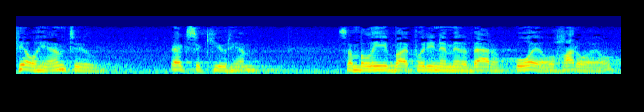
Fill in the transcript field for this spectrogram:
kill him, to execute him. Some believe by putting him in a vat of oil, hot oil,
